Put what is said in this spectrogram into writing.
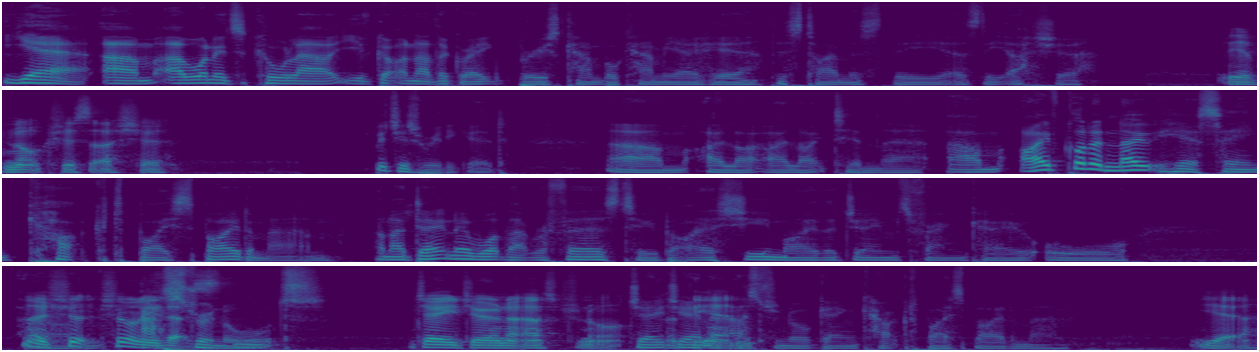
Yeah, um, I wanted to call out. You've got another great Bruce Campbell cameo here. This time as the as the usher, The obnoxious usher. which is really good. Um, I like I liked him there. Um, I've got a note here saying "cucked by Spider-Man," and I don't know what that refers to, but I assume either James Franco or No, su- um, surely astronaut that's J. Jonah astronaut. at JJ the and end. astronaut getting cucked by Spider-Man. Yeah.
